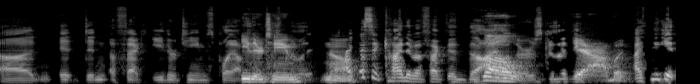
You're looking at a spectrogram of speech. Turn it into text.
uh, it didn't affect either team's playoff. Either team, really. I guess it kind of affected the Well, Islanders because I think Yeah, but I think it.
